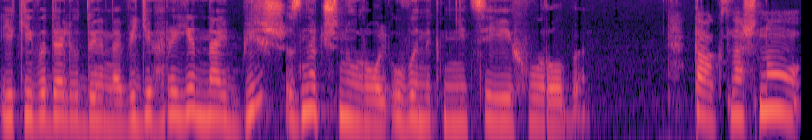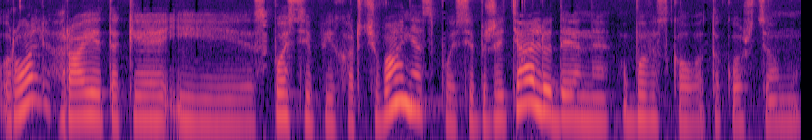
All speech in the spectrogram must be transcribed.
який веде людина, відіграє найбільш значну роль у виникненні цієї хвороби. Так, значну роль грає таке і спосіб і харчування, спосіб життя людини, обов'язково також цьому.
